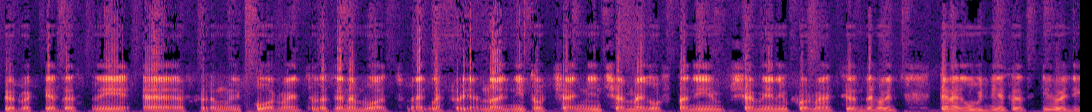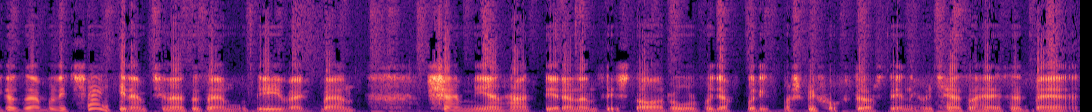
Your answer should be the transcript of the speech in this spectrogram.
körbe kérdezni, főleg mondjuk kormánytól azért nem volt meglepő, hogy nagy nyitottság nincsen megosztani semmilyen információt, de hogy tényleg úgy nézett ki, hogy igazából itt senki nem csinált az elmúlt években semmilyen háttérelemzést arról, hogy akkor itt most mi fog történni, hogyha ez a helyzetbe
